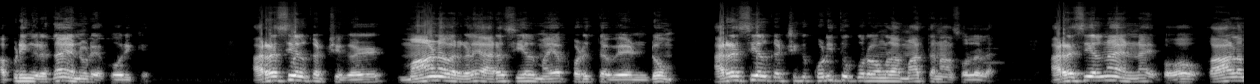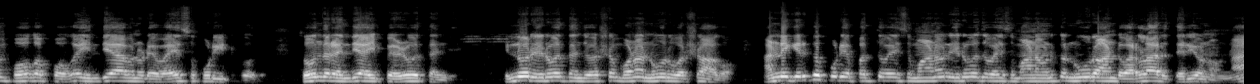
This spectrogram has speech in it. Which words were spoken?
அப்படிங்கிறது தான் என்னுடைய கோரிக்கை. அரசியல் கட்சிகள் மாணவர்களை அரசியல் மயப்படுத்த வேண்டும். அரசியல் கட்சிக்கு கொடி தூக்குறவங்களா மாத்த நான் சொல்லல. அரசியல்னா என்ன? இப்போ காலம் போக போக இந்தியாவினுடைய வயசு கூடிட்டு போகுது. சுதந்திர இந்தியா இப்ப எழுபத்தஞ்சு இன்னொரு இருபத்தஞ்சு வருஷம் போனா நூறு வருஷம் ஆகும். அன்னைக்கு இருக்கக்கூடிய பத்து வயசு மாணவன் இருபது வயசு மாணவனுக்கு நூறு ஆண்டு வரலாறு தெரியணும்னா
